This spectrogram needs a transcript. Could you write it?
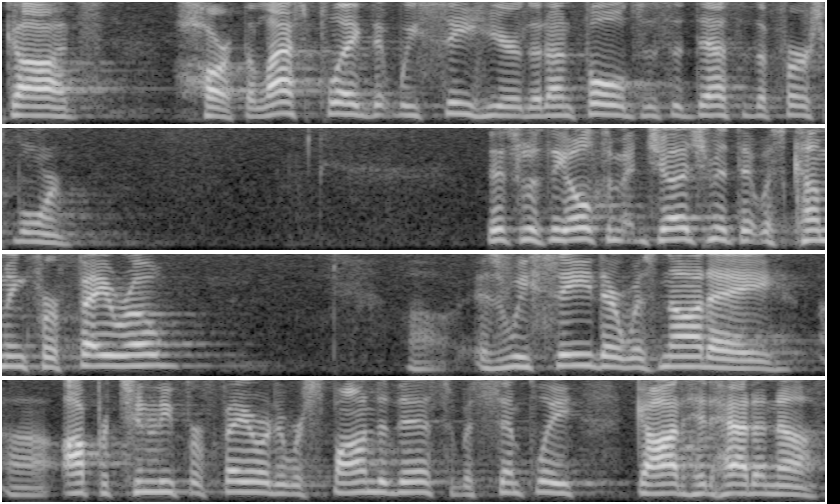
God's heart. The last plague that we see here that unfolds is the death of the firstborn. This was the ultimate judgment that was coming for Pharaoh. Uh, as we see, there was not a uh, opportunity for Pharaoh to respond to this. It was simply God had had enough.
